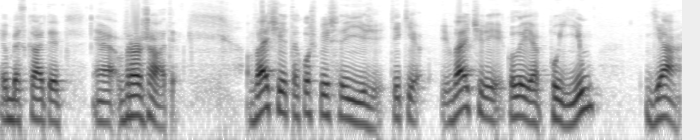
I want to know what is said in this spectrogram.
як би сказати, е, вражати. Ввечері також після їжі. Тільки ввечері, коли я поїв, я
